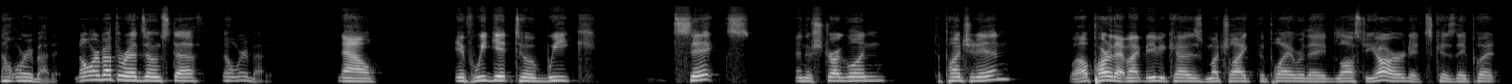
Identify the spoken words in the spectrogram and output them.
Don't worry about it. Don't worry about the red zone stuff. Don't worry about it. Now, if we get to week six and they're struggling to punch it in, well, part of that might be because much like the play where they lost a yard, it's because they put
